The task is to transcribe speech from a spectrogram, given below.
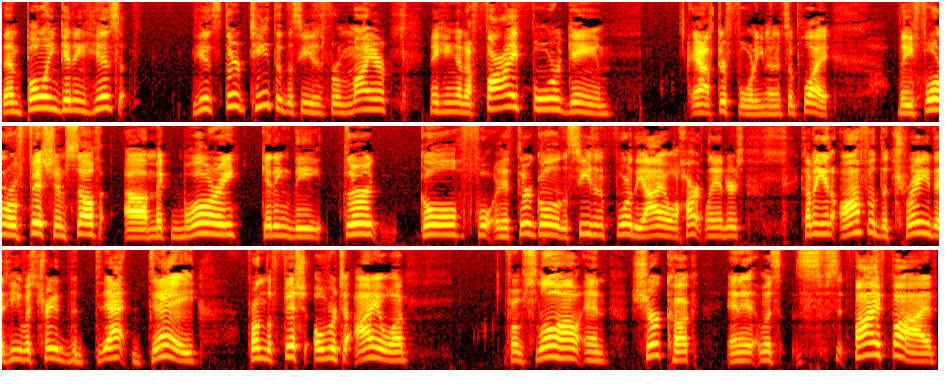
Then Boeing getting his his 13th of the season for Meyer, making it a 5 4 game after 40 minutes of play. The former Fish himself, uh, McMurray, getting the third goal for his third goal of the season for the Iowa Heartlanders, coming in off of the trade that he was traded the, that day from the Fish over to Iowa from Slough and Shercook, and it was 5 5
